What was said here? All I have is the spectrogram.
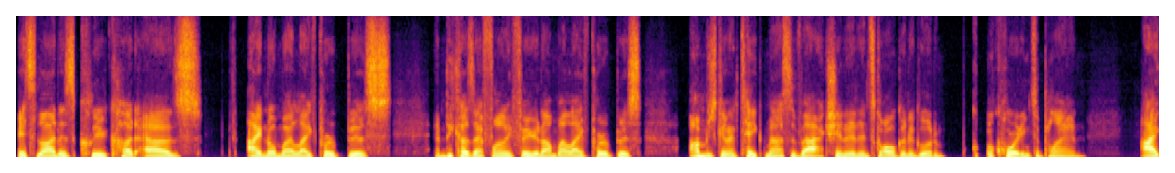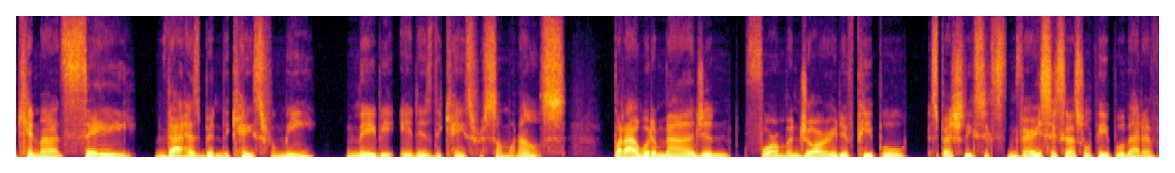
It's not as clear cut as I know my life purpose and because I finally figured out my life purpose, I'm just going to take massive action and it's all going to go according to plan. I cannot say that has been the case for me. Maybe it is the case for someone else, but I would imagine for a majority of people, especially very successful people that have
